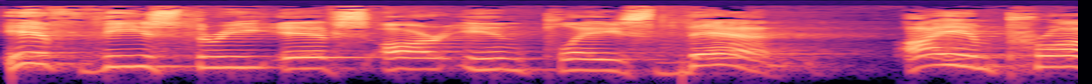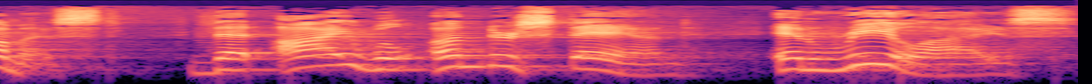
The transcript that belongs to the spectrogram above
If these three ifs are in place, then I am promised that I will understand and realize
